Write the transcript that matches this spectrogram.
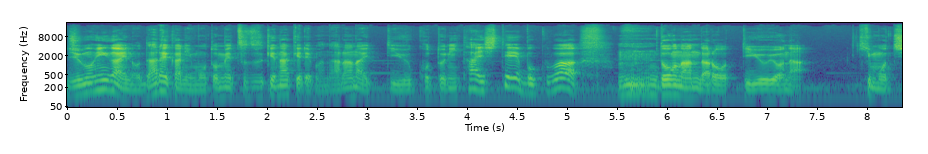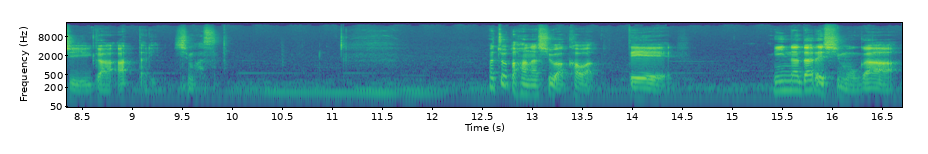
自分以外の誰かに求め続けなければならないっていうことに対して僕はうんどうなんだろうっていうような気持ちがあったりします。まあ、ちょっと話は変わってみんな誰しもが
